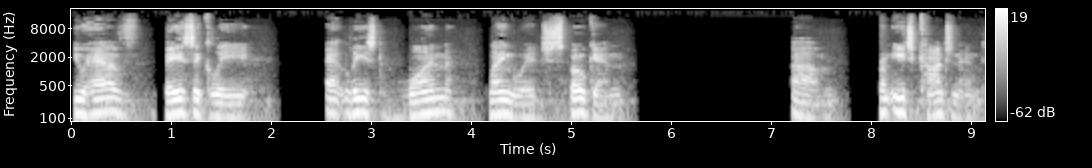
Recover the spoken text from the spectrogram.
you have basically at least one language spoken um, from each continent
